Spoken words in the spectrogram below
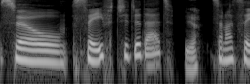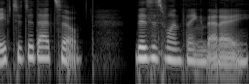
so safe to do that. Yeah. It's not safe to do that. So, this is one thing that I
